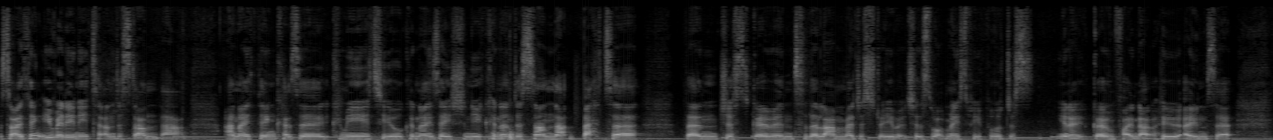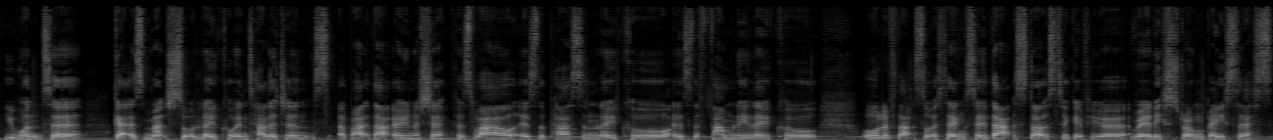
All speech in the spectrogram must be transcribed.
So, I think you really need to understand that. And I think as a community organisation, you can understand that better than just go into the land registry, which is what most people just, you know, go and find out who owns it. You want to get as much sort of local intelligence about that ownership as well. Is the person local? Is the family local? All of that sort of thing. So that starts to give you a really strong basis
